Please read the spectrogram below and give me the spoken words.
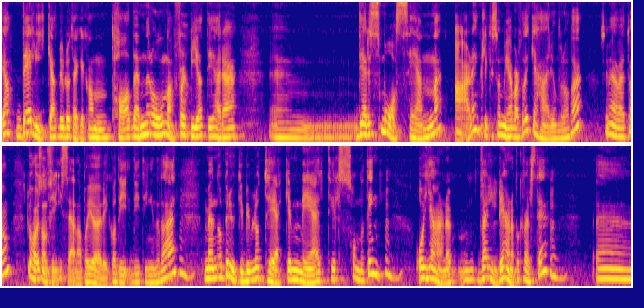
ja, det liker jeg at biblioteket kan ta den rollen, da, fordi at de her de her småscenene er det egentlig ikke så mye, i hvert fall ikke her i området. som jeg vet om. Du har jo sånn friscena på Gjøvik og de, de tingene der. Men å bruke biblioteket mer til sånne ting, og gjerne, veldig gjerne på kveldstid eh,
